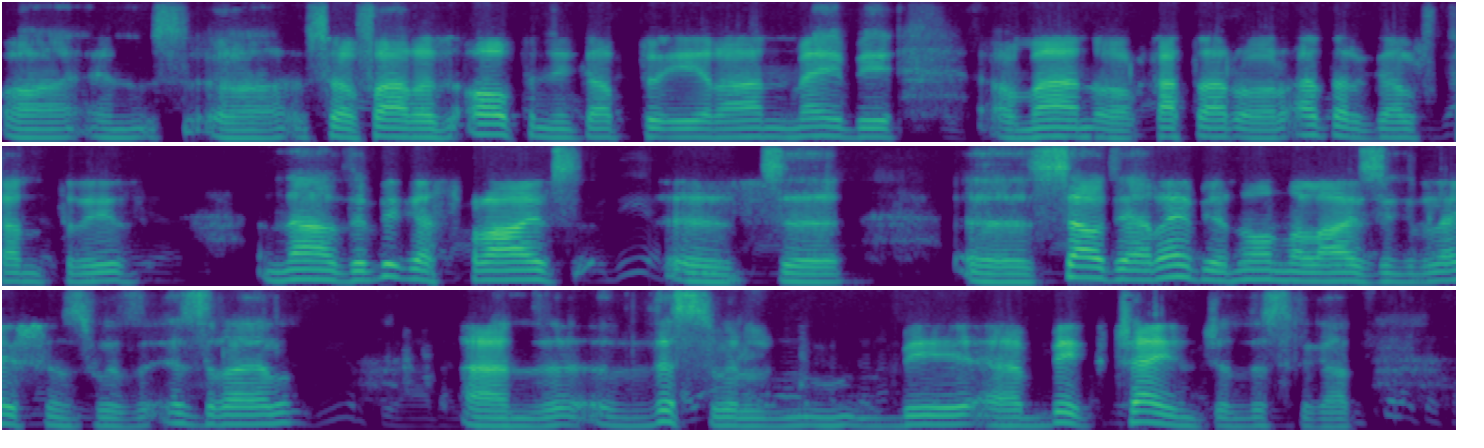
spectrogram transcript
uh, in uh, so far as opening up to Iran, maybe Oman or Qatar or other Gulf countries. Now, the biggest prize is uh, uh Saudi Arabia normalizing relations with Israel, and uh, this will be a big change in this regard.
